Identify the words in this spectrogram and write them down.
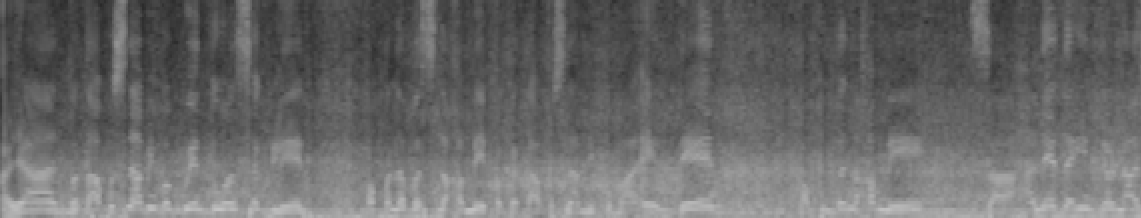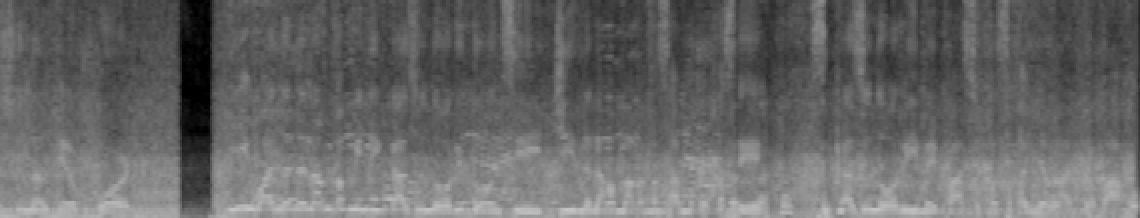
Ayan, matapos namin magkwentuhan saglit, papalabas na kami pagkatapos namin kumain. Then, papunta na kami sa Haneda International Airport. Iiwanan na lang kami ni Kazunori doon. Si G na lang ang makakasama ko kasi si Kazunori may pasok pa sa kanyang ah, trabaho.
